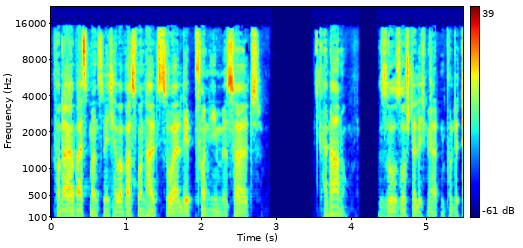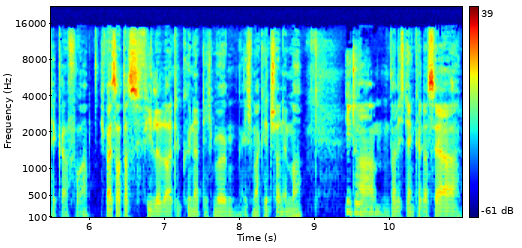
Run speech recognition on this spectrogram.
Von daher weiß man es nicht. Aber was man halt so erlebt von ihm, ist halt, keine Ahnung. So, so stelle ich mir halt einen Politiker vor. Ich weiß auch, dass viele Leute Kühnert nicht mögen. Ich mag ihn schon immer. Ähm, weil ich denke, dass er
